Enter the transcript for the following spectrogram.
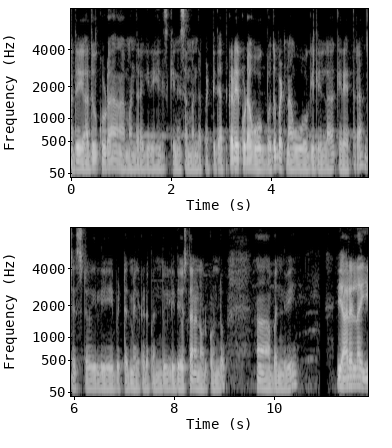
ಅದೇ ಅದು ಕೂಡ ಮಂದರಗಿರಿ ಹಿಲ್ಸ್ಗೆ ಸಂಬಂಧಪಟ್ಟಿದೆ. ಹತ್ತು ಕಡೆ ಕೂಡ ಹೋಗ್ಬೋದು, ಬಟ್ ನಾವು ಹೋಗಿರಲಿಲ್ಲ ಕೆರೆ ಹತ್ರ. ಜಸ್ಟ್ ಇಲ್ಲಿ ಬೆಟ್ಟದ ಮೇಲ್ಗಡೆ ಬಂದು, ಇಲ್ಲಿ ದೇವಸ್ಥಾನ ನೋಡಿಕೊಂಡು ಬಂದ್ವಿ. ಯಾರೆಲ್ಲ ಈ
